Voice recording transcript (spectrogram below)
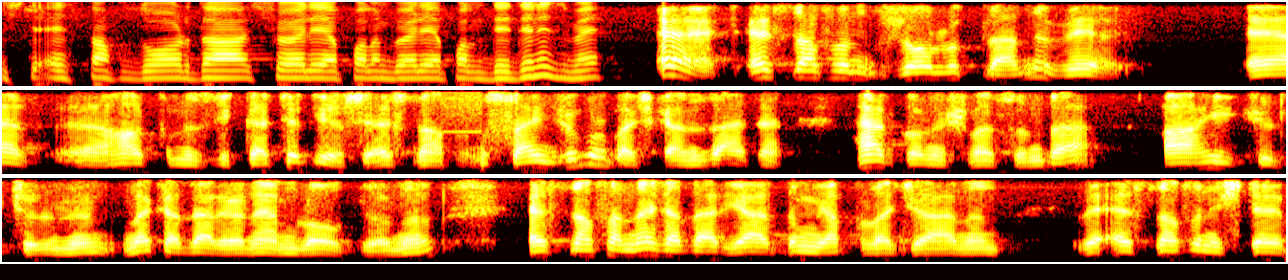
işte esnaf zorda, şöyle yapalım, böyle yapalım dediniz mi? Evet, esnafın zorluklarını ve eğer e, halkımız dikkat ediyorsa esnafımız Sayın Cumhurbaşkanı zaten her konuşmasında ahi kültürünün ne kadar önemli olduğunu, esnafa ne kadar yardım yapılacağının ve esnafın işte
